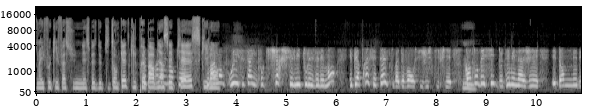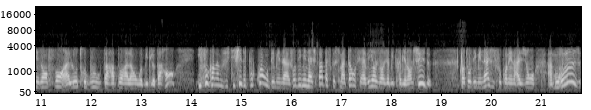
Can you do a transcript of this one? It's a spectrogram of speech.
Il faut qu'il fasse une espèce de petite enquête, qu'il prépare bien ses pièces. Qu'il en... Oui, c'est ça. Il faut qu'il cherche chez lui tous les éléments. Et puis après, c'est elle qui va devoir aussi justifier. Hmm. Quand on décide de déménager et d'emmener des enfants à l'autre bout par rapport à là où habite le parent, il faut quand même justifier de pourquoi on déménage. On déménage pas parce que ce matin on s'est réveillé en disant j'habite très bien dans le sud. Quand on déménage, il faut qu'on ait une raison amoureuse,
